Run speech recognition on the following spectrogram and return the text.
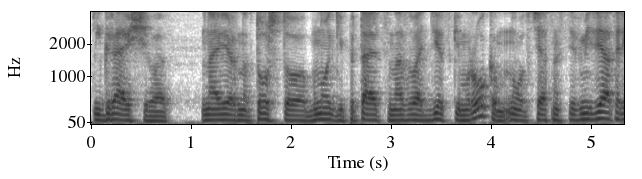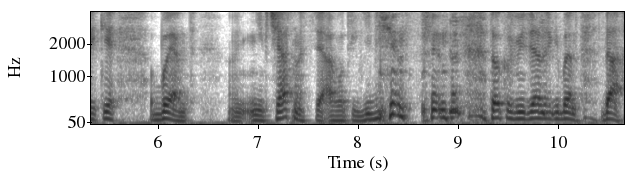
играющего, наверное, то, что многие пытаются назвать детским роком, ну вот в частности в медиаторике бенд, не в частности, а вот единственно, только в медиатрике бенд. Да,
